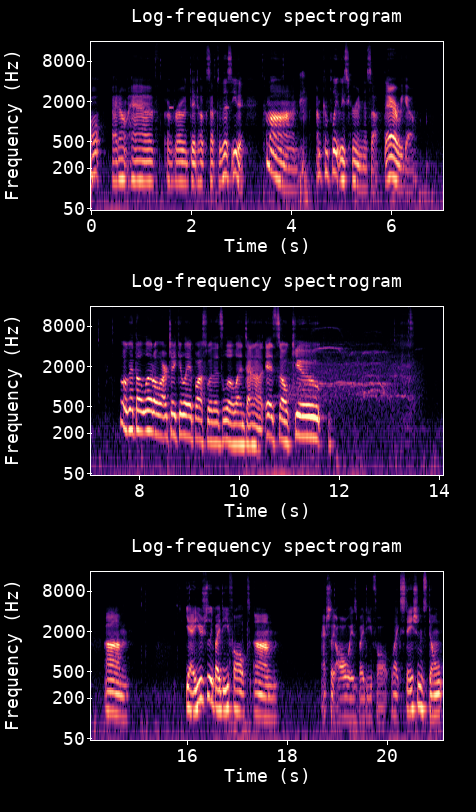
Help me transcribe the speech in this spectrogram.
Oh, I don't have a road that hooks up to this either. Come on. I'm completely screwing this up. There we go. Look at the little articulated bus with its little antenna. It's so cute. Um, yeah, usually by default, um, actually always by default, like stations don't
